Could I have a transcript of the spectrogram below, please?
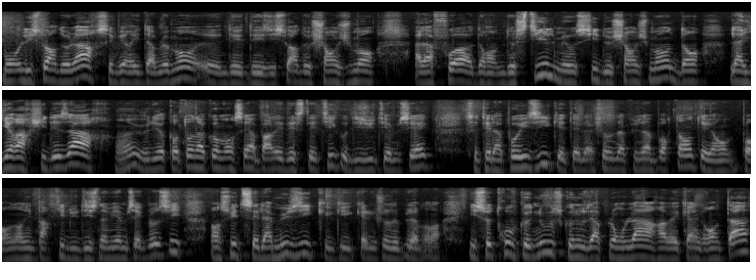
Bon, l'histoire de l'art, c'est véritablement euh, des, histoires de changement à la fois dans, de style, mais aussi de changement dans la hiérarchie des arts. Hein. Je veux dire, quand on a commencé à parler d'esthétique au XVIIIe siècle, c'était la poésie qui était la chose la plus importante, et en, pendant une partie du XIXe siècle aussi. Ensuite, c'est la musique qui est quelque chose de plus important. Il se que nous, ce que nous appelons l'art avec un grand A,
